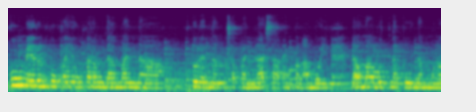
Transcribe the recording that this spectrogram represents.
kung meron po kayong karamdaman na tulad ng sa panlasa ay pangamoy na umabot na po ng mga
